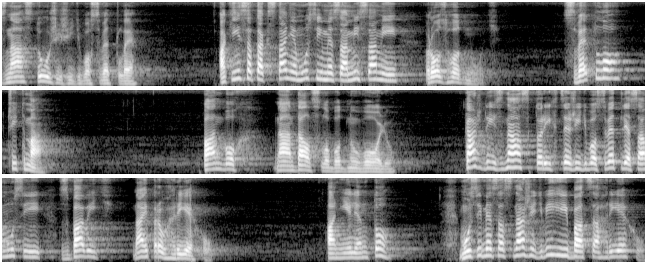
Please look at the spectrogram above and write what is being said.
z nás túži žiť vo svetle. A kým sa tak stane, musíme sa my sami rozhodnúť. Svetlo či tma? Pán Boh nám dal slobodnú vôľu. Každý z nás, ktorý chce žiť vo svetle, sa musí zbaviť najprv hriechu. A nie len to. Musíme sa snažiť vyhýbať sa hriechu.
